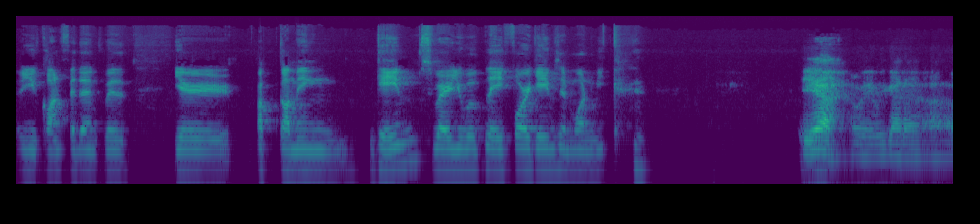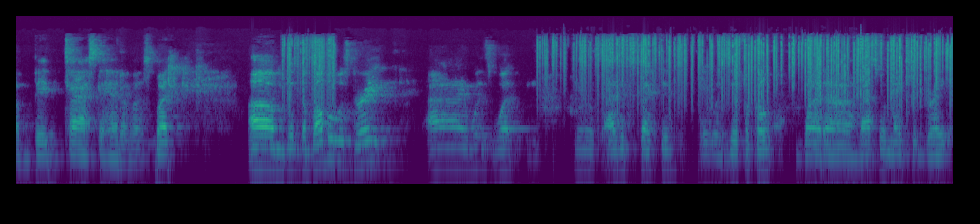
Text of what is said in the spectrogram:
are you confident with your upcoming games where you will play four games in one week? yeah, we, we got a, a big task ahead of us. But um, the, the, bubble was great. It was what it was as expected. It was difficult, but uh, that's what makes it great.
